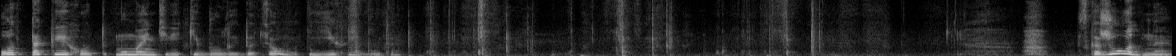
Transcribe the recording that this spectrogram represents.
От таких от моментів, які були до цього, їх не буде. Скажу одне:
